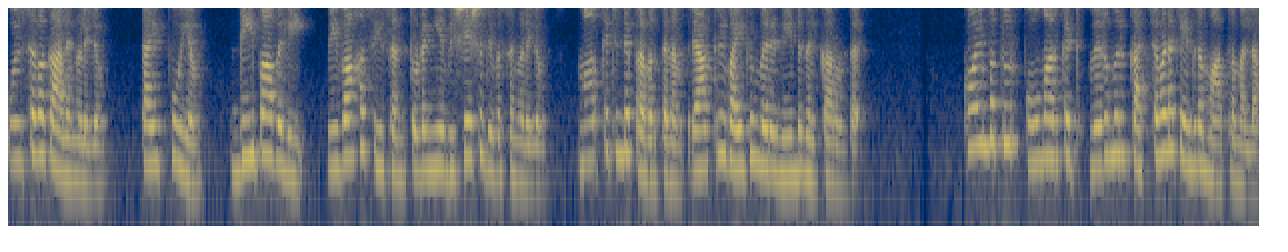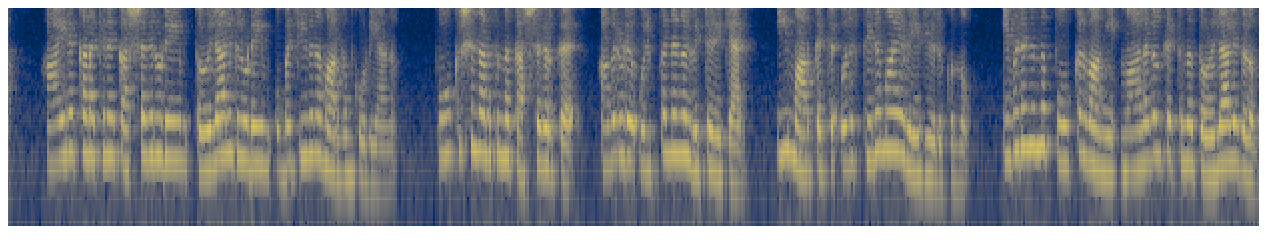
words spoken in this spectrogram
ഉത്സവകാലങ്ങളിലും തൈപ്പൂയം ദീപാവലി വിവാഹ സീസൺ തുടങ്ങിയ വിശേഷ ദിവസങ്ങളിലും മാർക്കറ്റിന്റെ പ്രവർത്തനം രാത്രി വൈകും വരെ നീണ്ടു നിൽക്കാറുണ്ട്. കോയമ്പത്തൂർ പൂമാർക്കറ്റ് വെറുമൊരു കച്ചവട കേന്ദ്രം മാത്രമല്ല ആയിരക്കണക്കിന് കർഷകരുടെയും തൊഴിലാളികളുടെയും ഉപജീവന മാർഗം കൂടിയാണ്. പൂകൃഷി നടത്തുന്ന കർഷകർക്ക് അവരുടെ ഉൽപ്പന്നങ്ങൾ വിറ്റഴിക്കാൻ ഈ മാർക്കറ്റ് ഒരു സ്ഥിരമായ വേദി ഒരുക്കുന്നു ഇവിടെ നിന്ന് പൂക്കൾ വാങ്ങി മാലകൾ കെട്ടുന്ന തൊഴിലാളികളും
